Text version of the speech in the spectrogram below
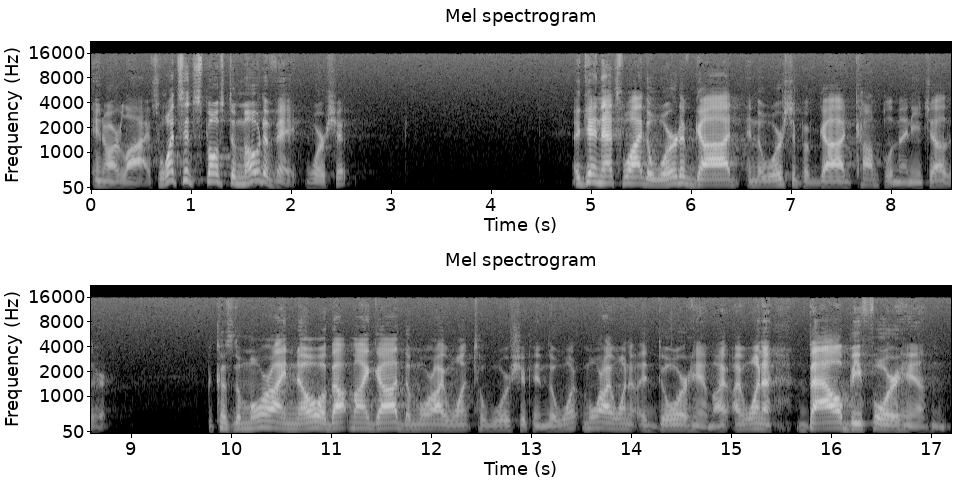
in our lives? What's it supposed to motivate? Worship. Again, that's why the Word of God and the worship of God complement each other. Because the more I know about my God, the more I want to worship Him, the more I want to adore Him, I, I want to bow before Him.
